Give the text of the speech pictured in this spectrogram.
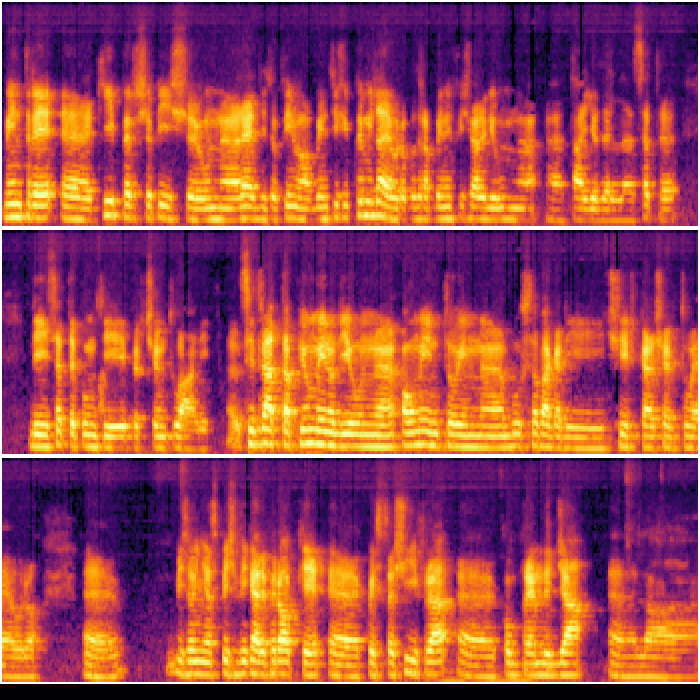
mentre eh, chi percepisce un reddito fino a 25.000 euro potrà beneficiare di un eh, taglio 7, di 7 punti percentuali. Eh, si tratta più o meno di un aumento in busta paga di circa 100 euro. Eh, bisogna specificare però che eh, questa cifra comprende già la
